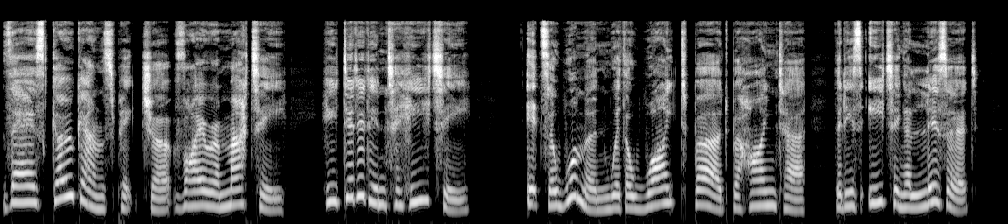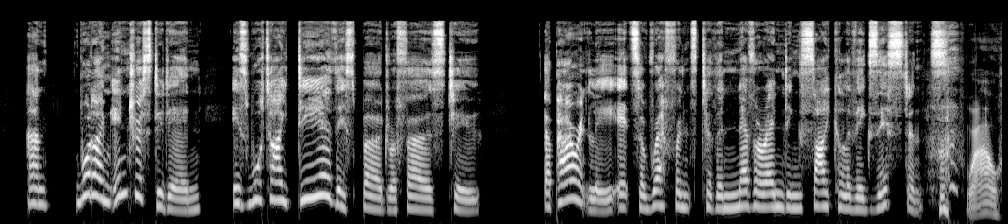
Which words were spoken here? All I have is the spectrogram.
There's Gauguin's picture, Vairumati. He did it in Tahiti. It's a woman with a white bird behind her that is eating a lizard. And what I'm interested in is what idea this bird refers to. Apparently, it's a reference to the never ending cycle of existence. wow.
